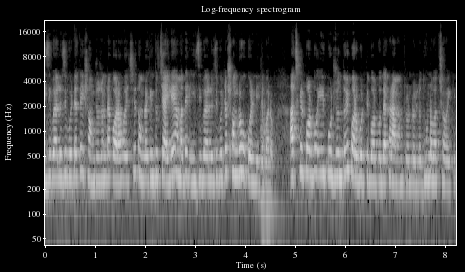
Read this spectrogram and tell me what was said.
ইজি বায়োলজি বইটাতে এই সংযোজনটা করা হয়েছে। তোমরা কিন্তু চাইলে আমাদের ইজি বায়োলজি বইটা সংগ্রহ করে নিতে পারো। আজকের পর্ব এই পর্যন্তই। পরবর্তী পর্ব দেখার আমন্ত্রণ রইল। ধন্যবাদ সবাইকে।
